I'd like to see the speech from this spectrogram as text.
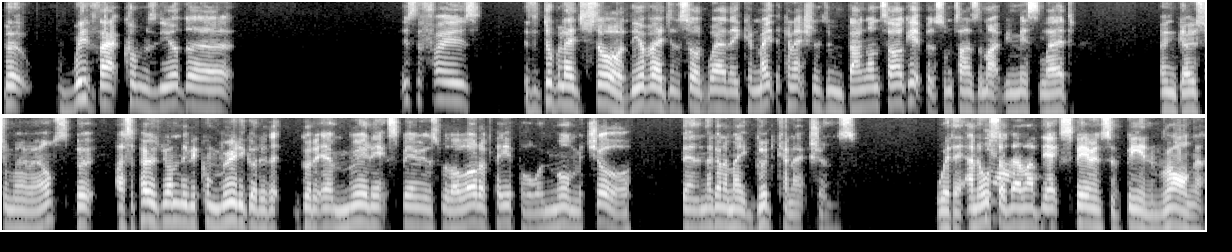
But with that comes the other. Is the phrase is a double-edged sword? The other edge of the sword, where they can make the connections and bang on target, but sometimes they might be misled and go somewhere else. But I suppose when they become really good at it, good at it, and really experienced with a lot of people and more mature, then they're going to make good connections with it, and also Yeah. they'll have the experience of being wrong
